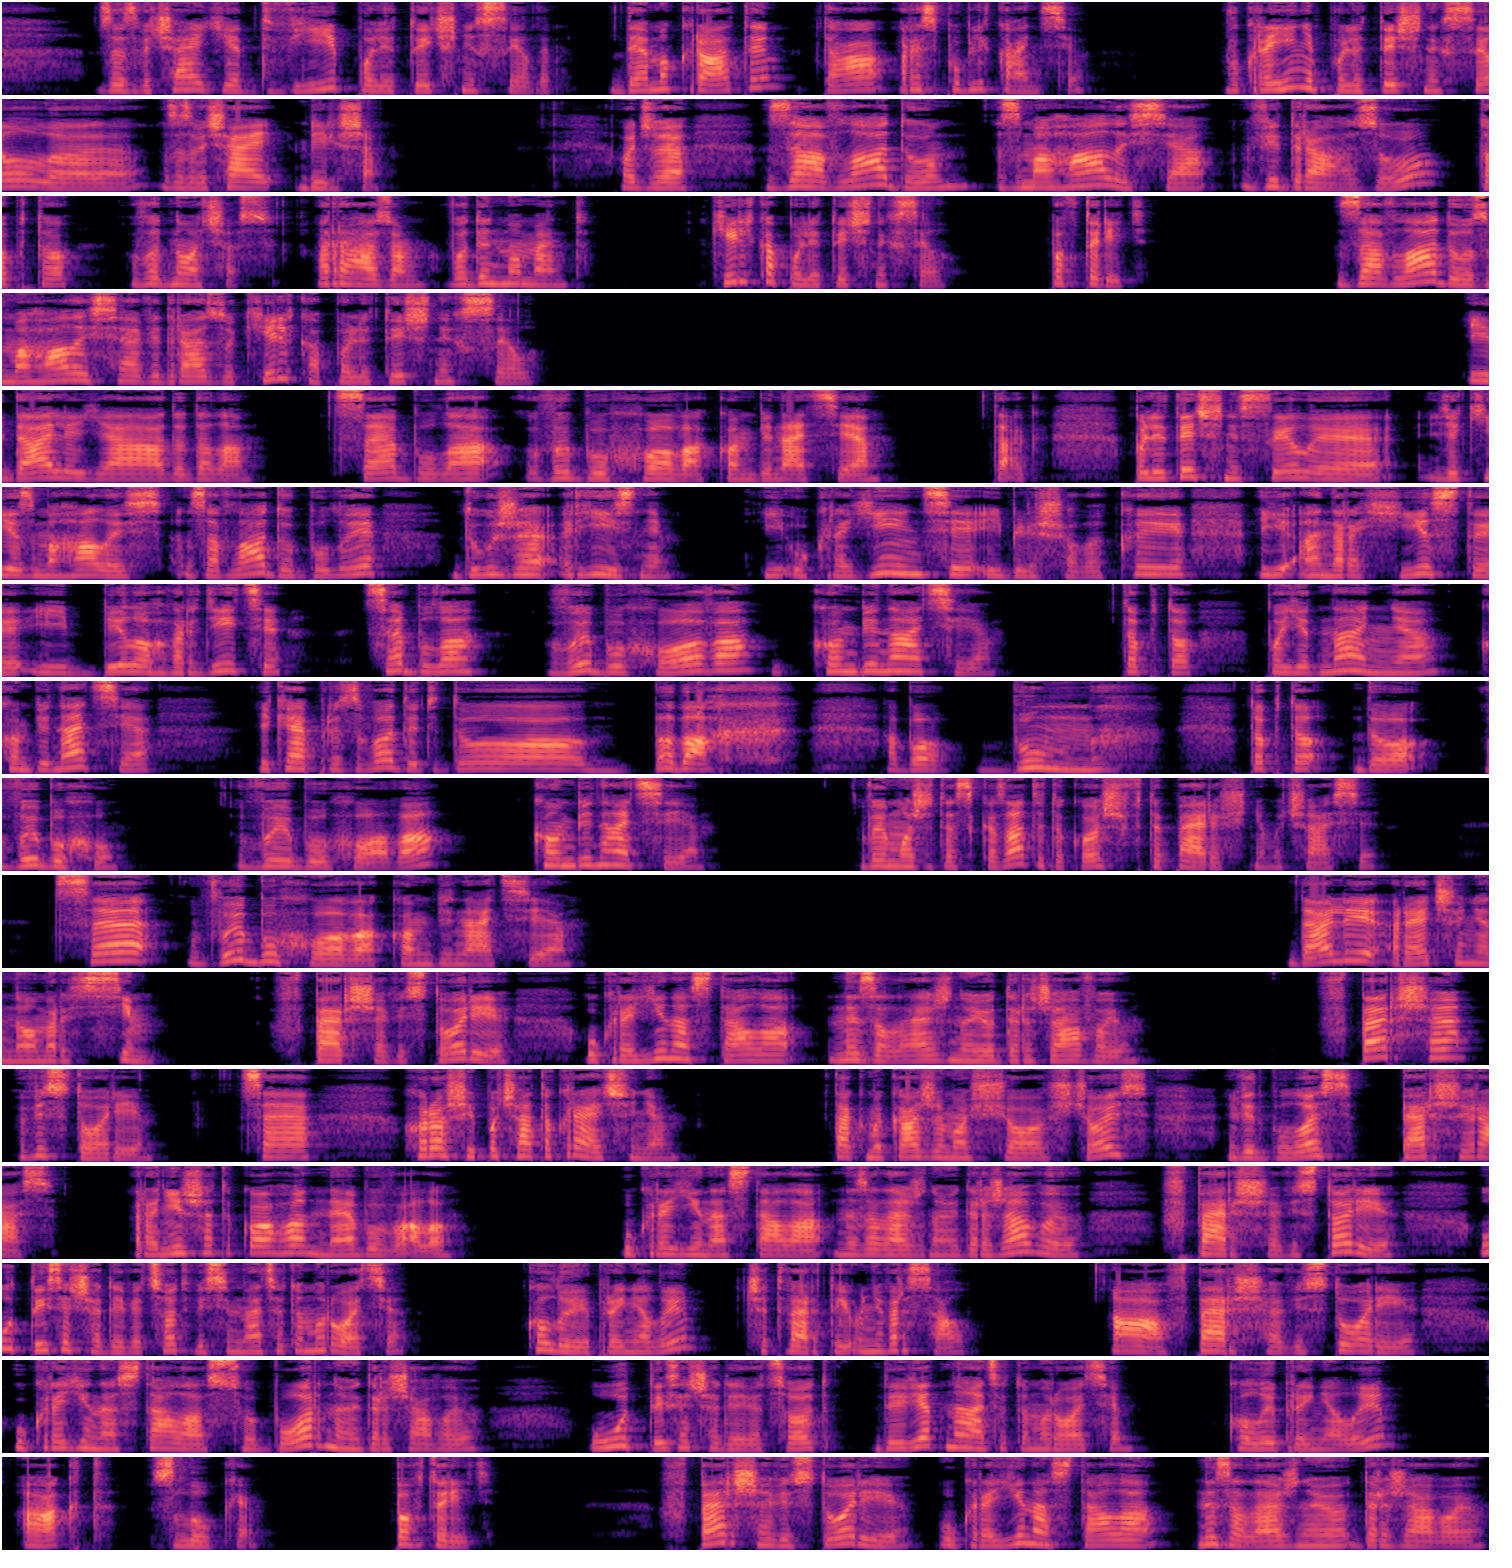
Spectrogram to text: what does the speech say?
зазвичай є дві політичні сили демократи та республіканці. В Україні політичних сил е, зазвичай більше. Отже, за владу змагалися відразу, тобто водночас, разом в один момент, кілька політичних сил. Повторіть. За владу змагалися відразу кілька політичних сил. І далі я додала це була вибухова комбінація. Так, політичні сили, які змагались за владу, були дуже різні. І українці, і більшовики, і анархісти, і білогвардійці це була вибухова комбінація, тобто поєднання, комбінація, яке призводить до бабах або бум, тобто до вибуху, вибухова комбінація. Ви можете сказати також в теперішньому часі. Це вибухова комбінація. Далі речення номер 7 Вперше в історії Україна стала незалежною державою. Вперше в історії це хороший початок речення. Так ми кажемо, що щось відбулось перший раз. Раніше такого не бувало. Україна стала незалежною державою вперше в історії у 1918 році коли прийняли четвертий універсал. А вперше в історії Україна стала соборною державою у 1919 році, коли прийняли Акт Злуки. Повторіть. Вперше в історії Україна стала незалежною державою.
